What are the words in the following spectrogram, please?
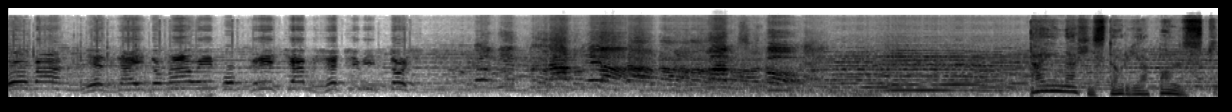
słowa nie znajdowały pokrycia w rzeczywistości. To nieprawda! Kłamstwo! Tajna historia Polski.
